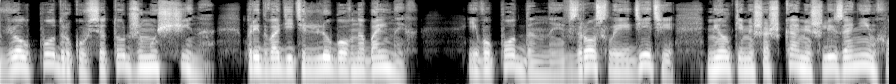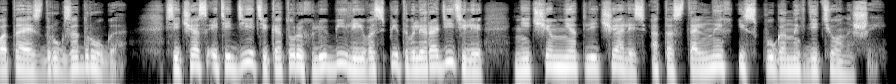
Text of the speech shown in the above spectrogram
вел под руку все тот же мужчина, предводитель любовно больных. Его подданные, взрослые и дети, мелкими шажками шли за ним, хватаясь друг за друга — Сейчас эти дети, которых любили и воспитывали родители, ничем не отличались от остальных испуганных детенышей.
